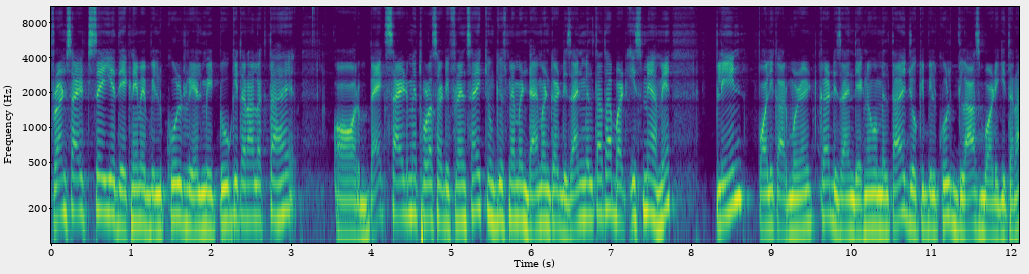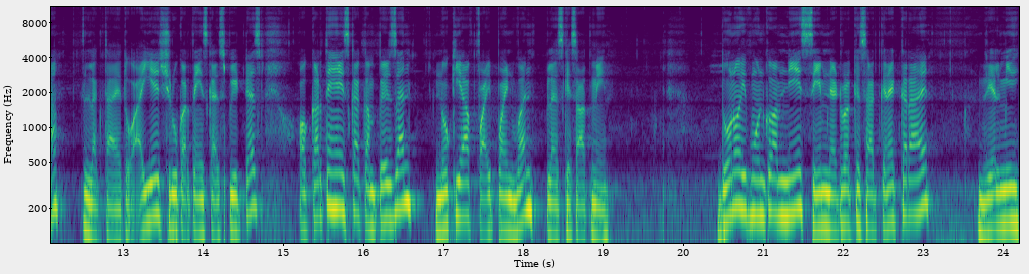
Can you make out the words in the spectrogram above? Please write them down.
फ्रंट साइड से ये देखने में बिल्कुल रियलमी टू की तरह लगता है। और बैक साइड में थोड़ा सा डिफरेंस है, क्योंकि उसमें हमें डायमंड का डिज़ाइन मिलता था बट इसमें हमें प्लेन पॉलीकार्बोनेट का डिज़ाइन देखने को मिलता है, जो कि बिल्कुल ग्लास बॉडी की तरह लगता है। तो आइए शुरू करते हैं इसका स्पीड टेस्ट और करते हैं इसका कंपेरिजन नोकिया 5.1 प्लस के साथ में। दोनों ही फ़ोन को हमने सेम नेटवर्क के साथ कनेक्ट करा है रियलमी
